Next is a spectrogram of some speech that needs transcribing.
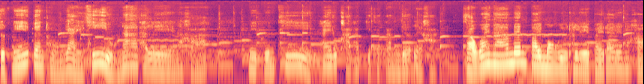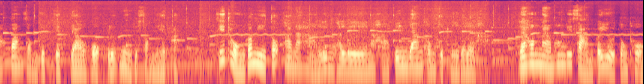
จุดนี้เป็นโถงใหญ่ที่อยู่หน้าทะเลนะคะ มีพื้นที่ให้ลูกค้าทำกิจกรรมเยอะเลยค่ะสระว่ายน้ำเล่นไปมองวิวทะเลไปได้เลยนะคะ กว้าง 2.7 ยาว 6 ลึก 1.2 เมตรค่ะ ที่โถงก็มีโต๊ะทานอาหารริมทะเลนะคะ ปิ้งย่างตรงจุดนี้ได้เลยค่ะ และห้องน้ำห้องที่ 3 ก็อยู่ตรงโถง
